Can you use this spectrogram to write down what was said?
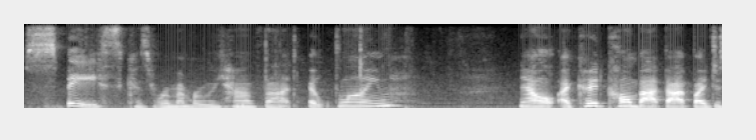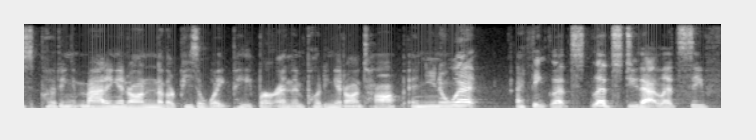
space because remember we have that outline. Now I could combat that by just putting matting it on another piece of white paper and then putting it on top. And you know what? I think let's let's do that. Let's save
